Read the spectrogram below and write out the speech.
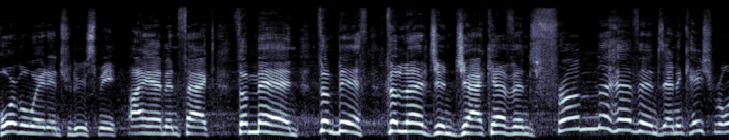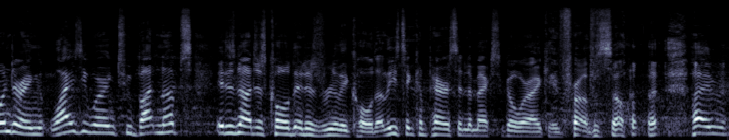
horrible way to introduce me. I am, in fact, the man, the myth, the legend, Jack Evans from the heavens. And in case you're wondering, why is he wearing two button ups? It is not just cold, it is really cold, at least in comparison to Mexico where I came from. So I'm,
